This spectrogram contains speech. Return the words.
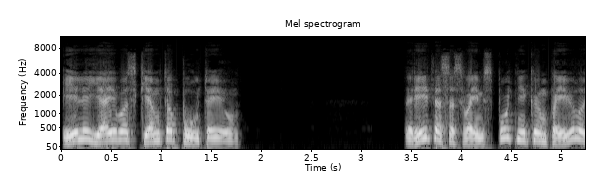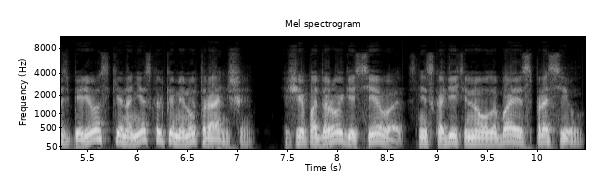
Или я его с кем-то путаю». Рита со своим спутником появилась в «Березке» на несколько минут раньше. Еще по дороге Сева, снисходительно улыбаясь, спросил.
